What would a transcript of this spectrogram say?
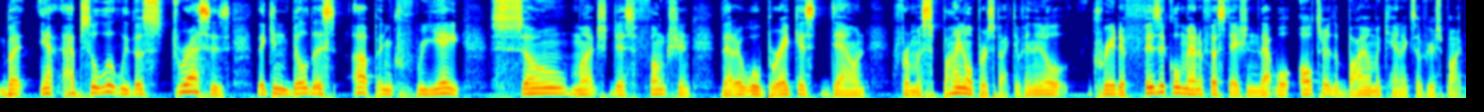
But yeah, absolutely. Those stresses, they can build us up and create so much dysfunction that it will break us down from a spinal perspective and it'll create a physical manifestation that will alter the biomechanics of your spine.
